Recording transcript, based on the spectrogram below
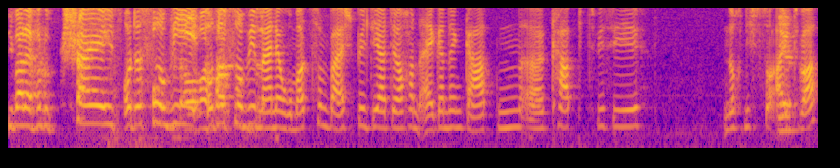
Die waren einfach nur gescheit. Oder so Punkt. wie, oder so wie meine Oma zum Beispiel, die hat ja auch einen eigenen Garten äh, gehabt, wie sie noch nicht so alt war.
